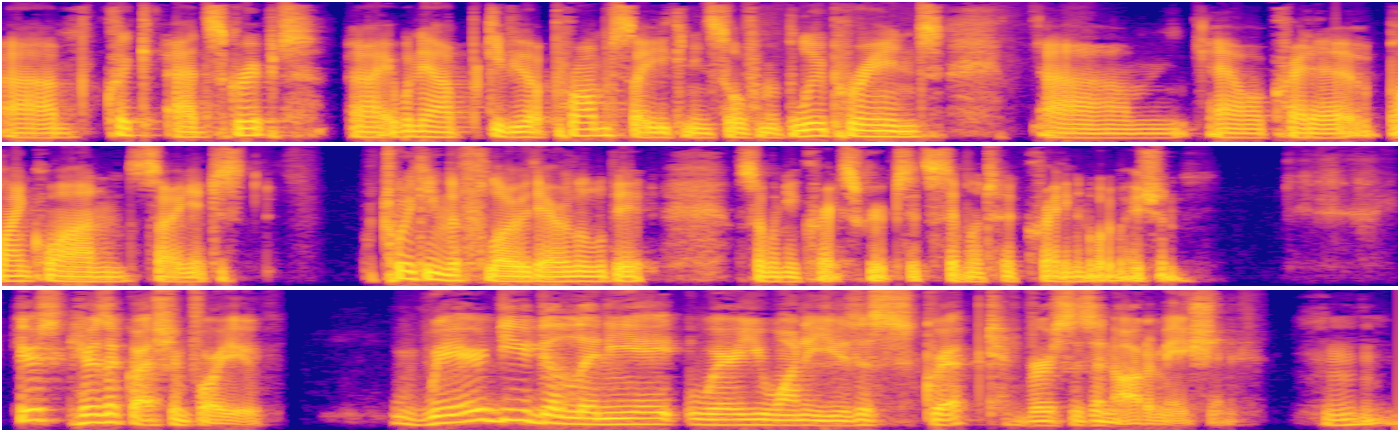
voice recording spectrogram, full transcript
Um, click Add Script. Uh, it will now give you a prompt, so you can install from a blueprint um, or create a blank one. So yeah, just tweaking the flow there a little bit. So when you create scripts, it's similar to creating an automation. Here's here's a question for you. Where do you delineate where you want to use a script versus an automation? Mm-hmm.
